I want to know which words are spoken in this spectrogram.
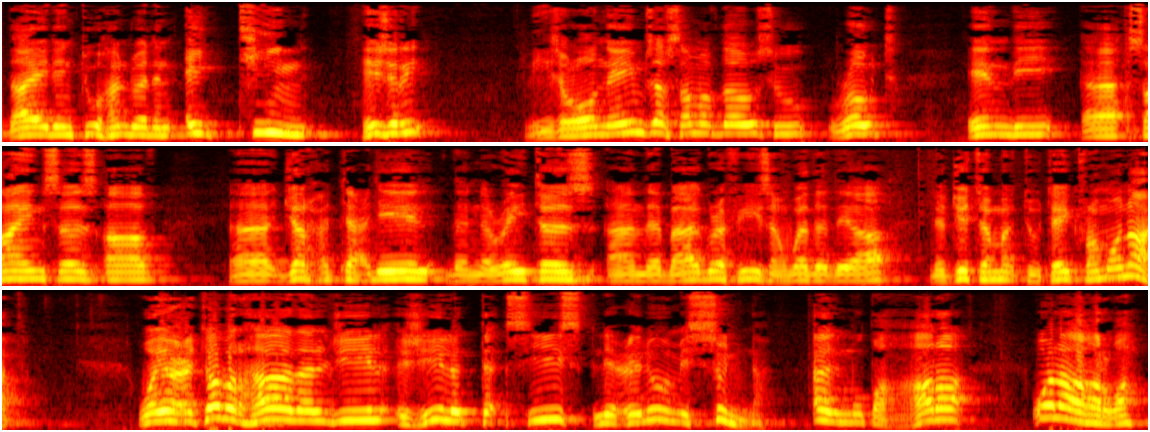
died in 218 Hijri. These are all names of some of those who wrote in the uh, sciences of uh, Jarh al-Ta'dil, the narrators and their biographies and whether they are legitimate to take from or not. ويعتبر هذا الجيل جيل التأسيس لعلوم السنة المطهرة ولا هروة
